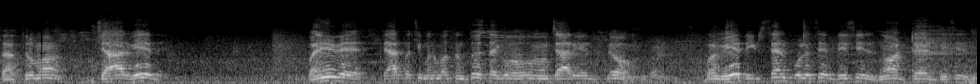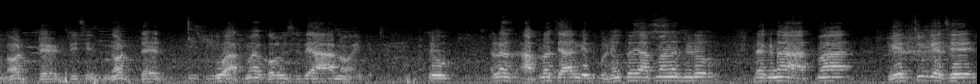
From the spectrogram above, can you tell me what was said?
શાસ્ત્રોમાં ચાર વેદ. ભણી વેદ ત્યાર પછી મનમાં સંતોષ થાય કે ચાર વેદ. પણ વેદ ઇટસેલ્ફ બોલે છે this is not dead this is not dead this is not dead તું આત્મા ખોલું છે તે આ નો હોય છે. તો એટલે આપણો ચાર વેદ ભણ્યો તો આત્મા ના જડ્યો ના આત્મા વેદ શું કે છે?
